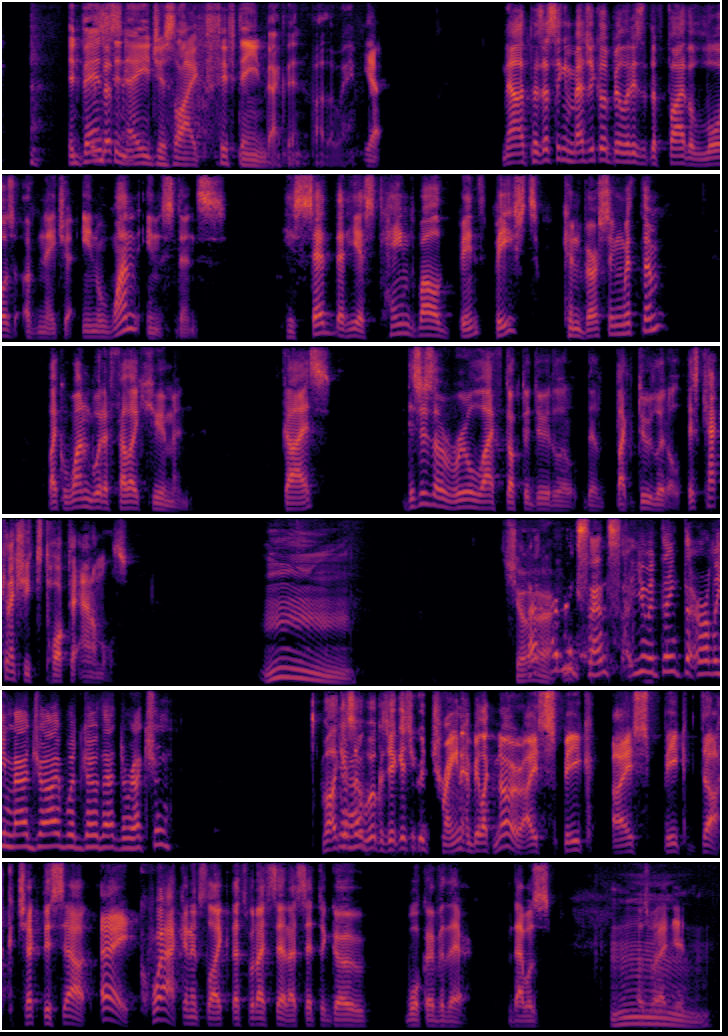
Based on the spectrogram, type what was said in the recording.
Advanced in age is like 15 back then, by the way. Yeah. Now, possessing magical abilities that defy the laws of nature. In one instance, he said that he has tamed wild be- beasts, conversing with them like one would a fellow human. Guys, this is a real life Doctor Dolittle, the- like Dolittle. This cat can actually talk to animals. Mmm. Sure. That, that makes sense. You would think the early Magi would go that direction. Well, I guess You I will because I guess you could train and be like, "No, I speak, I speak duck. Check this out. Hey, quack!" And it's like, "That's what I said. I said to go walk over there." That was That's what I did. Mm.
